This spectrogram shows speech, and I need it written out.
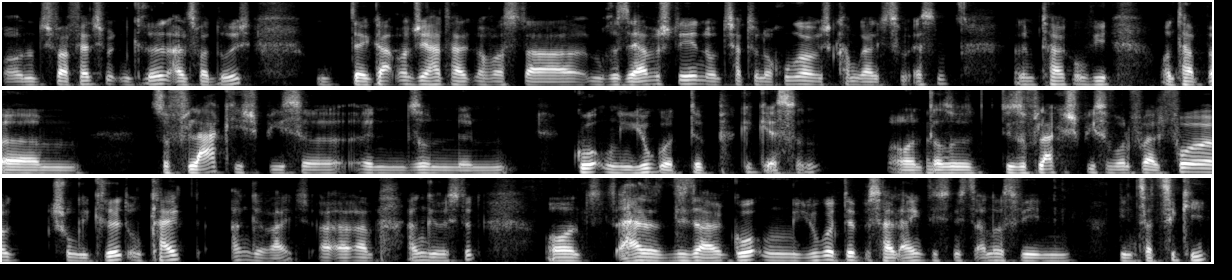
und ich war fertig mit dem Grillen, alles war durch. Und der Gartmanger hat halt noch was da im Reserve stehen und ich hatte noch Hunger, ich kam gar nicht zum Essen an dem Tag irgendwie und habe ähm, so Flaki-Spieße in so einem Gurken-Joghurt-Dip gegessen. Und also diese Flaki-Spieße wurden halt vorher schon gegrillt und kalt angereicht, äh, äh, angerichtet. Und also dieser Gurken-Joghurt-Dip ist halt eigentlich nichts anderes wie ein, wie ein Tzatziki.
